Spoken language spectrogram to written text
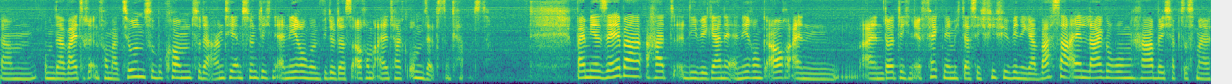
ähm, um da weitere Informationen zu bekommen zu der antientzündlichen Ernährung und wie du das auch im Alltag umsetzen kannst. Bei mir selber hat die vegane Ernährung auch einen, einen deutlichen Effekt, nämlich dass ich viel, viel weniger Wassereinlagerungen habe. Ich habe das mal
